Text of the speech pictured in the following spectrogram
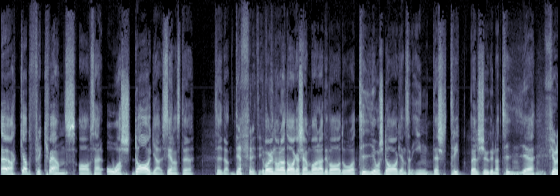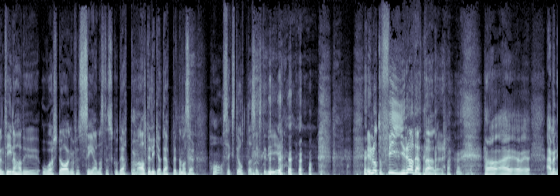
ökad frekvens av så här årsdagar senaste tiden? Definitivt. Det var ju några dagar sedan bara, det var då tioårsdagen sen Inters trippel 2010. Fiorentina hade ju årsdagen för senaste scudetton. Alltid lika deppigt när man säger ja 68, 69. är det något att fira detta eller? Ja, nej, jag- nej, men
